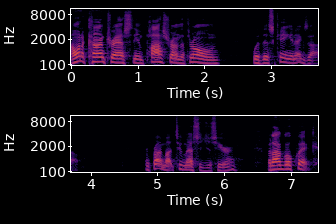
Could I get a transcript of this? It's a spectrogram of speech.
I want to contrast the impostor on the throne with this king in exile. There's probably about two messages here, but I'll go quick.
